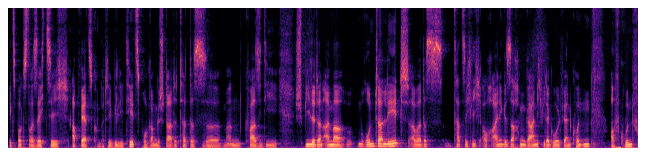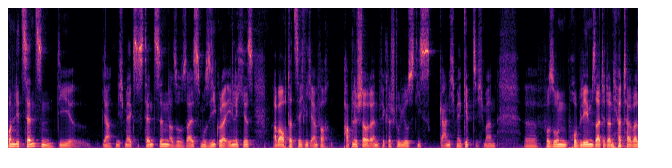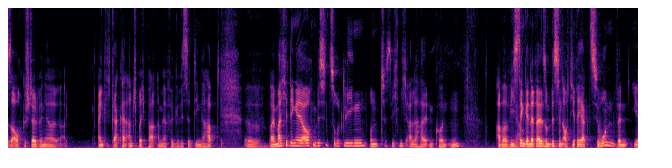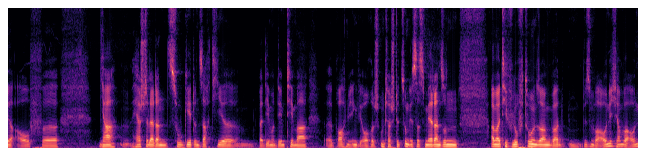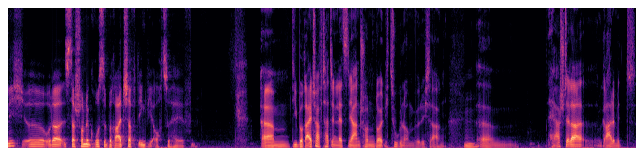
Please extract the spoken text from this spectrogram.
Xbox 360 Abwärtskompatibilitätsprogramm gestartet hat, dass mhm. äh, man quasi die Spiele dann einmal runterlädt, aber dass tatsächlich auch einige Sachen gar nicht wiedergeholt werden konnten, aufgrund von Lizenzen, die ja nicht mehr existent sind, also sei es Musik oder ähnliches, aber auch tatsächlich einfach Publisher oder Entwicklerstudios, die es gar nicht mehr gibt. Ich meine, äh, vor so einem Problem seid ihr dann ja teilweise auch gestellt, wenn ihr eigentlich gar keinen Ansprechpartner mehr für gewisse Dinge habt, äh, weil manche Dinge ja auch ein bisschen zurückliegen und sich nicht alle halten konnten. Aber wie ist ja. denn generell so ein bisschen auch die Reaktion, wenn ihr auf äh, ja, Hersteller dann zugeht und sagt, hier bei dem und dem Thema äh, brauchen wir irgendwie eure Unterstützung? Ist das mehr dann so ein einmal tief Luft holen und sagen, war, wissen wir auch nicht, haben wir auch nicht? Äh, oder ist da schon eine große Bereitschaft, irgendwie auch zu helfen? Ähm, die Bereitschaft hat in den letzten Jahren schon deutlich zugenommen, würde ich sagen. Hm. Ähm, Hersteller, gerade mit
